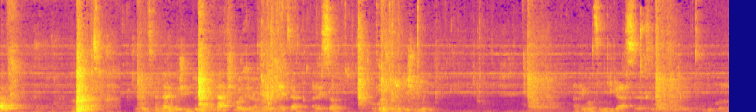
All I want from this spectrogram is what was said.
Cioè, per riscaldare 200 litri là ci vogliono un'ora e mezza adesso, con quello ci vogliono 10 minuti. Anche consumi di gas eh, riducono.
